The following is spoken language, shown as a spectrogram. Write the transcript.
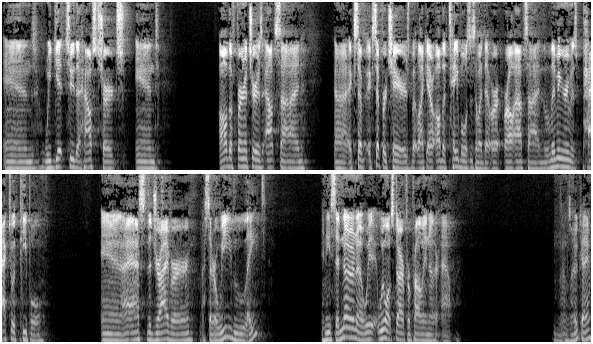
and we get to the house church, and all the furniture is outside uh, except except for chairs, but like all the tables and stuff like that are, are, all outside. The living room is packed with people. And I asked the driver, I said, "Are we late?" And he said, "No, no, no. We we won't start for probably another hour." And I was like, "Okay."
